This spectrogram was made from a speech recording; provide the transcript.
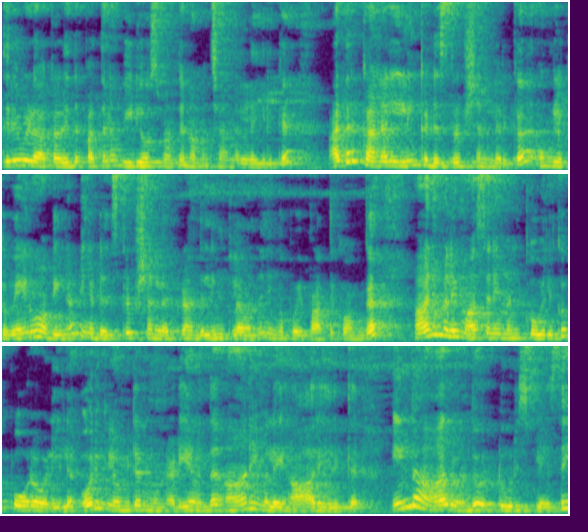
திருவிழாக்கள் இது பற்றின வீடியோஸ் வந்து நம்ம சேனலில் இருக்குது அதற்கான லிங்க் டிஸ்கிரிப்ஷனில் இருக்குது உங்களுக்கு வேணும் அப்படின்னா நீங்கள் டிஸ்கிரிப்ஷனில் இருக்கிற அந்த லிங்க்கில் வந்து நீங்கள் போய் பார்த்துக்கோங்க. ஆனிமலை மாசாணியம்மன் கோவிலுக்கு போகிற வழியில் ஒரு கிலோமீட்டர் முன்னாடியே வந்து ஆனிமலை ஆறு இருக்குது இந்த ஆறு வந்து ஒரு டூரிஸ்ட் பிளேஸு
